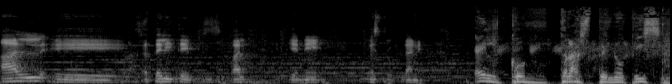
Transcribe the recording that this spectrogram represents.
al eh, satélite principal que tiene nuestro planeta. El contraste noticias.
